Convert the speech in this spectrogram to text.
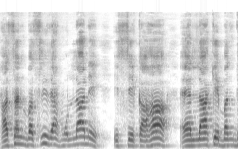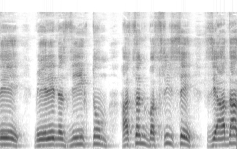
हसन बसरी रहमुल्ला ने इससे कहा अल्लाह के बंदे, मेरे नज़दीक तुम हसन बसरी से ज़्यादा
